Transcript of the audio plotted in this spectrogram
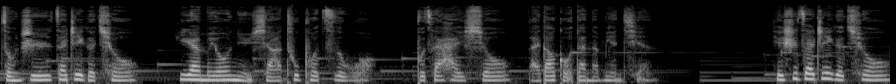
总之，在这个秋，依然没有女侠突破自我，不再害羞来到狗蛋的面前。也是在这个秋，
